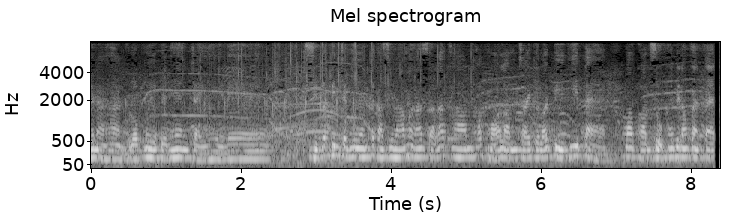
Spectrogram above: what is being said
พนอาหารรบมือเป็นแห้งใจเฮแน่ศิลปินจากเมืองตะกศิลามหาสารคามครับหมอลำใจกินร้อยปีที่แตกมอบความสุขให้พี่น้องแฟนๆ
